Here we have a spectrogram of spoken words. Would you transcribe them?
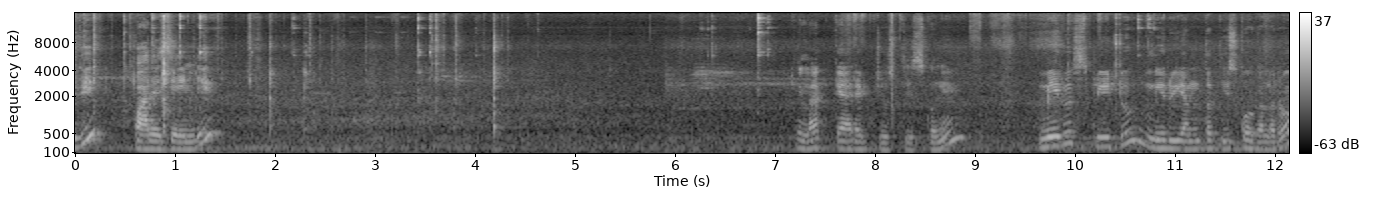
ఇది పారేసేయండి. ఇలా క్యారెట్ జ్యూస్ తీసుకొని మీరు స్వీటు మీరు ఎంత తీసుకోగలరో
